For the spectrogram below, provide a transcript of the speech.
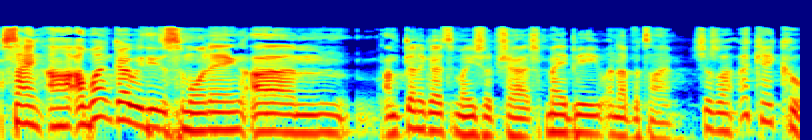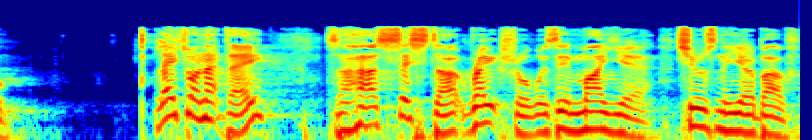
saying, uh, I won't go with you this morning. Um, I'm going to go to my usual church, maybe another time. She was like, okay, cool. Later on that day, so her sister, Rachel, was in my year. She was in the year above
